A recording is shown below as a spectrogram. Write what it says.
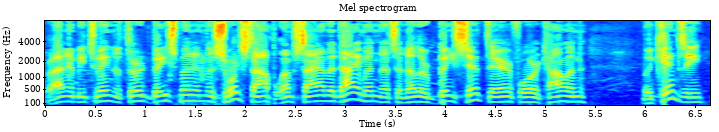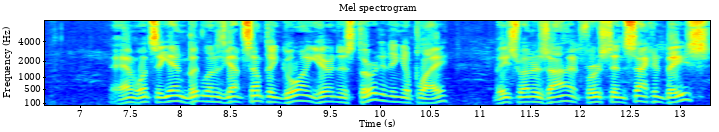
Right in between the third baseman and the shortstop, left side of the diamond. That's another base hit there for Colin McKenzie. And once again, Midland has got something going here in this third inning of play. Base runners on at first and second base.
